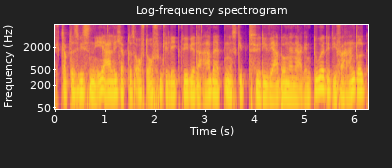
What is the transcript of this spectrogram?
ich glaube, das wissen eh alle. Ich habe das oft offengelegt, wie wir da arbeiten. Es gibt für die Werbung eine Agentur, die die verhandelt.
